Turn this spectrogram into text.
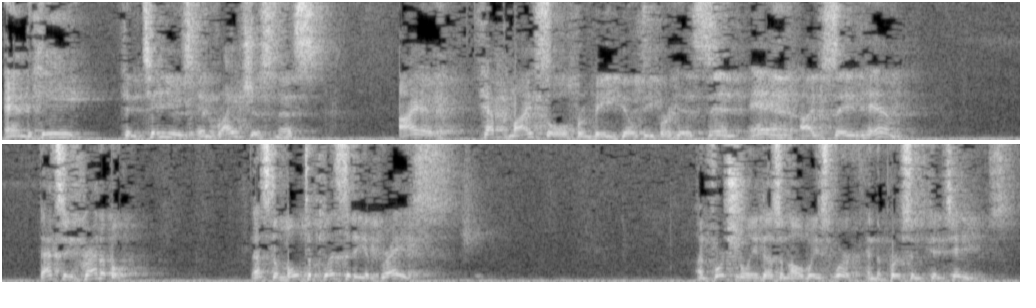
and he continues in righteousness, I have kept my soul from being guilty for his sin and I've saved him. That's incredible. That's the multiplicity of grace. Unfortunately, it doesn't always work, and the person continues.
